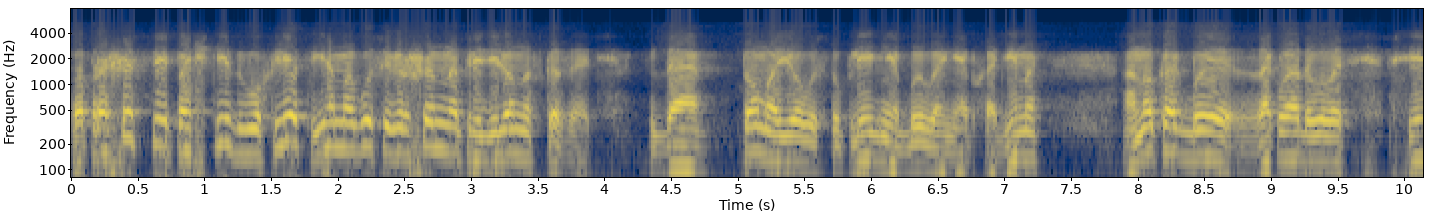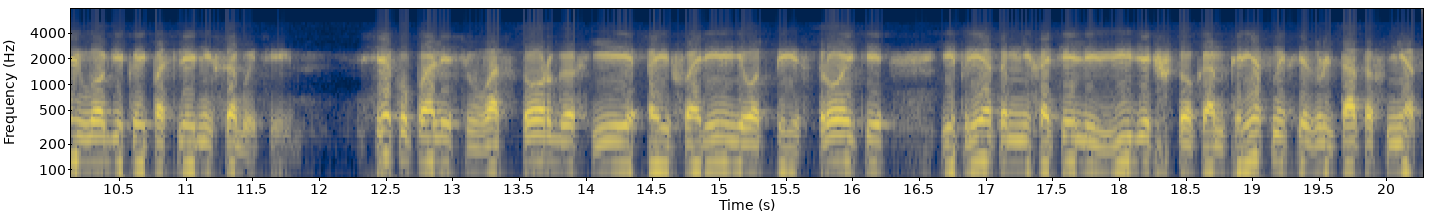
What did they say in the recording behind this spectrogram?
По прошествии почти двух лет я могу совершенно определенно сказать, да, то мое выступление было необходимо, оно как бы закладывалось всей логикой последних событий. Все купались в восторгах и эйфории от перестройки и при этом не хотели видеть, что конкретных результатов нет,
